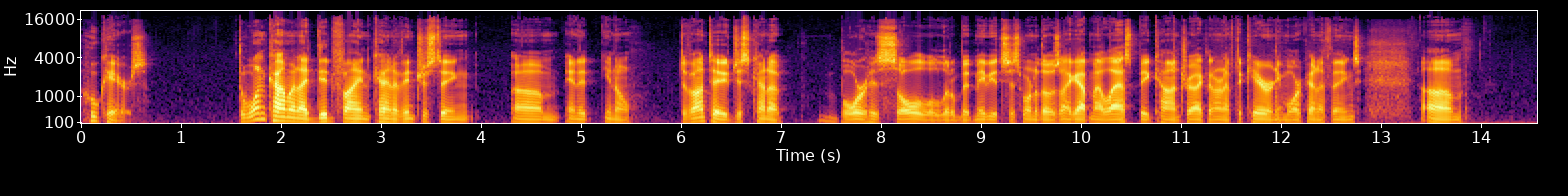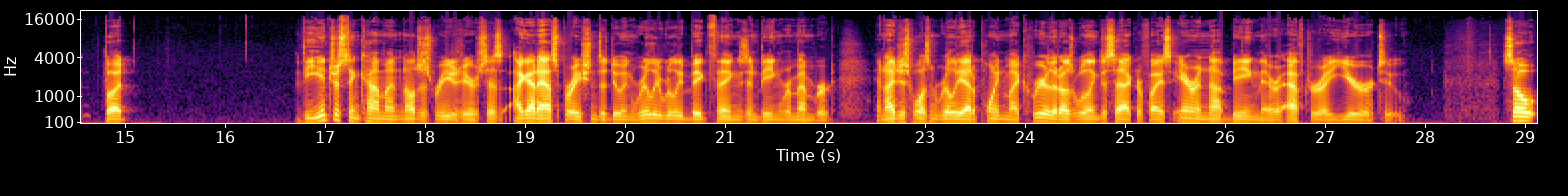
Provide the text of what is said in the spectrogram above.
Who cares? The one comment I did find kind of interesting, um, and it, you know, Davante just kind of bore his soul a little bit. Maybe it's just one of those I got my last big contract, I don't have to care anymore kind of things. Um, but the interesting comment, and I'll just read it here, it says, I got aspirations of doing really, really big things and being remembered. And I just wasn't really at a point in my career that I was willing to sacrifice Aaron not being there after a year or two. So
